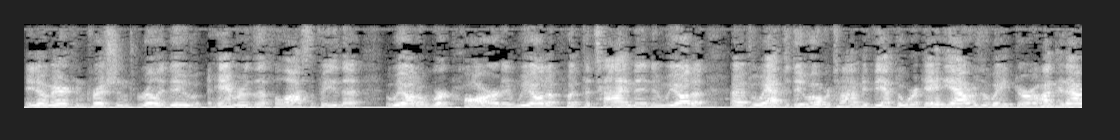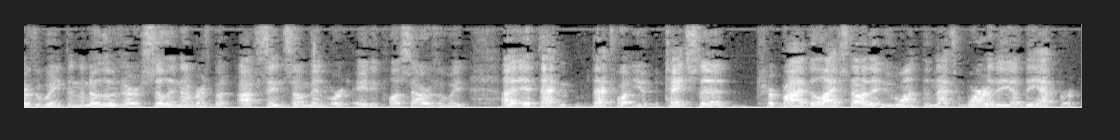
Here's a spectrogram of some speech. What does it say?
you know, American Christians really do hammer the philosophy that we ought to work hard and we ought to put the time in and we ought to, uh, if we have to do overtime, if you have to work 80 hours a week or 100 hours a week, and I know those are silly numbers, but I've seen some men work 80 plus hours a week. Uh, if that that's what you, it takes to provide the lifestyle that you want, then that's worthy of the effort.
